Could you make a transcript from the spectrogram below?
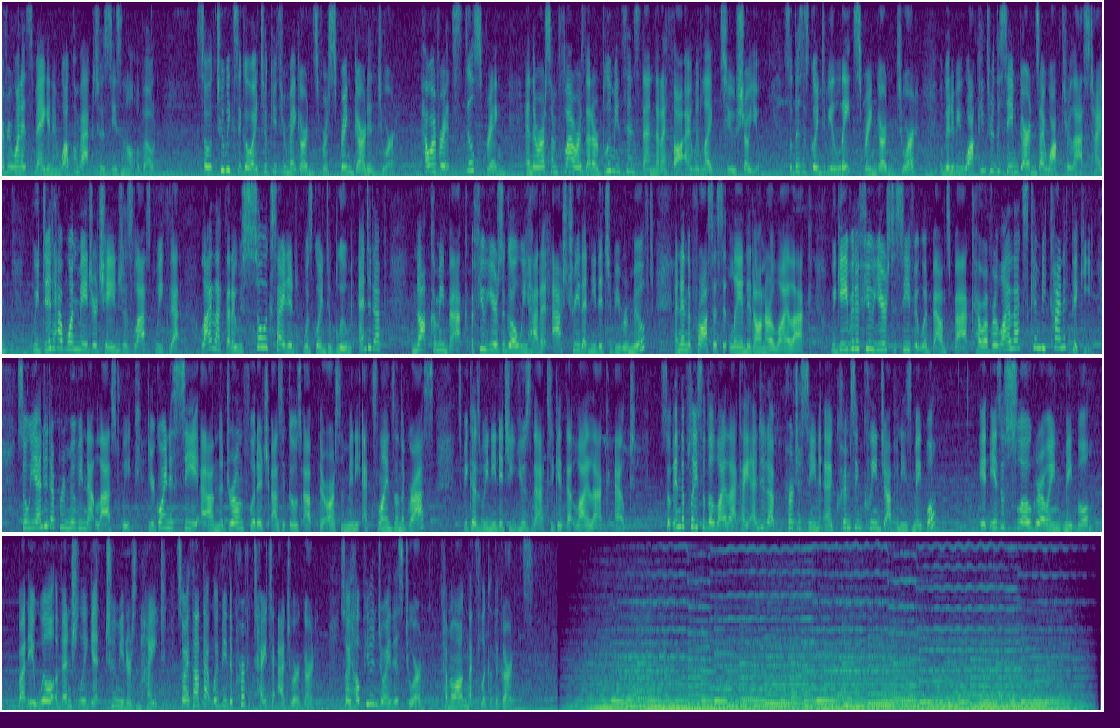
it's Megan and welcome back to a seasonal abode. So two weeks ago I took you through my gardens for a spring garden tour. However, it's still spring and there are some flowers that are blooming since then that I thought I would like to show you. So this is going to be a late spring garden tour. I'm going to be walking through the same gardens I walked through last time. We did have one major change as last week that lilac that I was so excited was going to bloom ended up not coming back. A few years ago we had an ash tree that needed to be removed and in the process it landed on our lilac. We gave it a few years to see if it would bounce back, however lilacs can be kind of picky. So we ended up removing that last week. You're going to see on the drone footage as it goes up there are some mini X lines on the grass. It's because we needed to use that to get that lilac out. So in the place of the lilac I ended up purchasing a Crimson Queen Japanese maple. It is a slow growing maple, but it will eventually get two meters in height. So I thought that would be the perfect height to add to our garden. So I hope you enjoy this tour. Come along, let's look at the gardens.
